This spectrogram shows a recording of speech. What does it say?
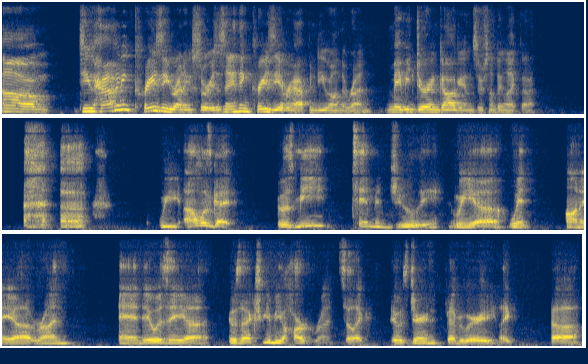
Um, do you have any crazy running stories? Has anything crazy ever happened to you on the run? Maybe during Goggins or something like that. Uh, we almost got it was me, Tim, and Julie. We uh, went on a uh, run, and it was a uh, it was actually gonna be a heart run. So like it was during February, like uh,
